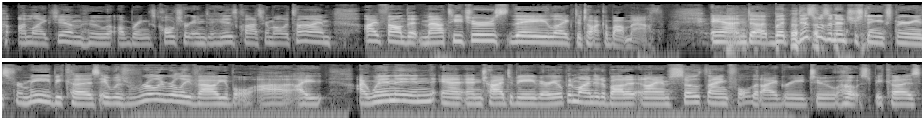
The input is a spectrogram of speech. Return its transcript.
unlike Jim, who uh, brings culture into his classroom all the time, I've found that math teachers they like to talk about math. And uh, but this was an interesting experience for me because it was really, really valuable. Uh, I I went in and, and, tried to be very open minded about it, and I am so thankful that I agreed to host because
